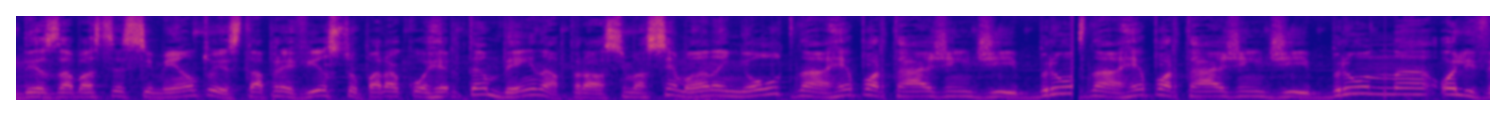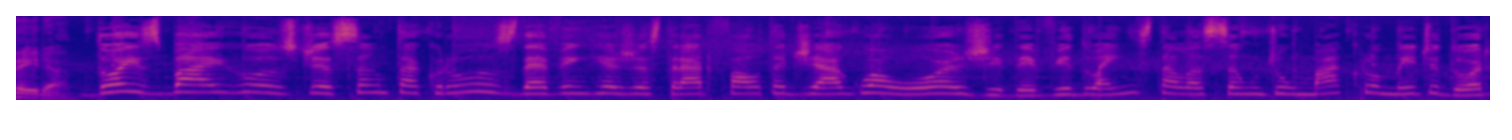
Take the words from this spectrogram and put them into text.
Desabastecimento está previsto para ocorrer também na próxima semana em outra na reportagem de Bruna, na reportagem de Bruna Oliveira. Dois bairros de Santa Cruz devem registrar falta de água hoje devido à instalação de um macromedidor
